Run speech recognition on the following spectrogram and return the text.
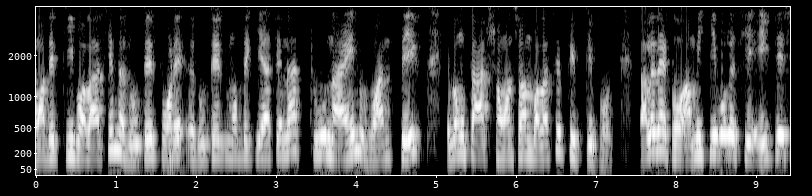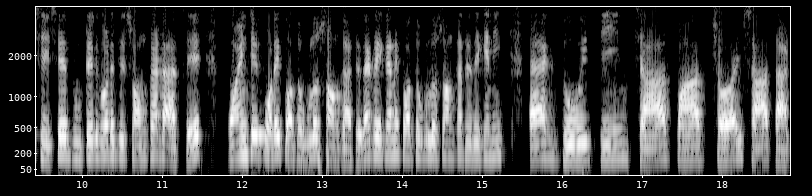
আমাদের কি বলা আছে? না রুটের পরে রুটের মধ্যে কি আছে না? টু নাইন ওয়ান সিক্স এবং তার সমান সমান বলা আছে ফিফটি ফোর তাহলে দেখো, আমি কি বলেছি? এই যে শেষের রুটের ঘরে যে সংখ্যাটা আছে পয়েন্টের পরে কতগুলো সংখ্যা আছে? দেখো, এখানে কতগুলো সংখ্যা আছে দেখে নি এক, দুই, তিন, চার, পাঁচ, ছয়, সাত, আট।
